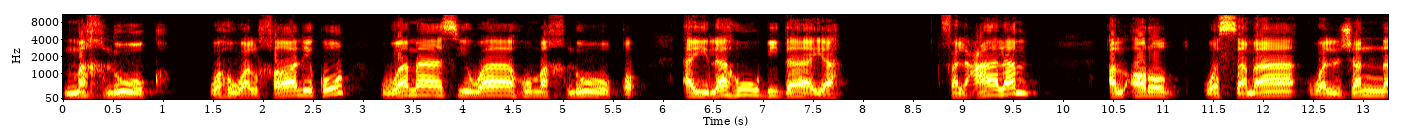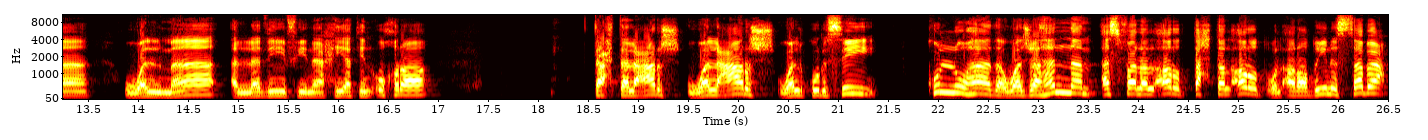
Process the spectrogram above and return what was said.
مخلوق وهو الخالق وما سواه مخلوق أي له بداية. فالعالم الأرض والسماء والجنة والماء الذي في ناحية أخرى تحت العرش والعرش والكرسي كل هذا وجهنم أسفل الأرض تحت الأرض والأراضين السبع.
